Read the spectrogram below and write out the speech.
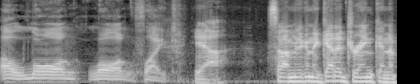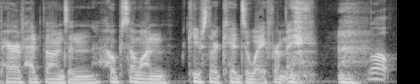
a long, long flight. Yeah. So I'm going to get a drink and a pair of headphones and hope someone keeps their kids away from me. Well,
